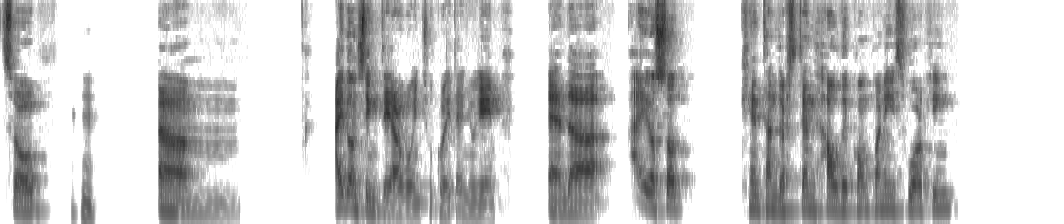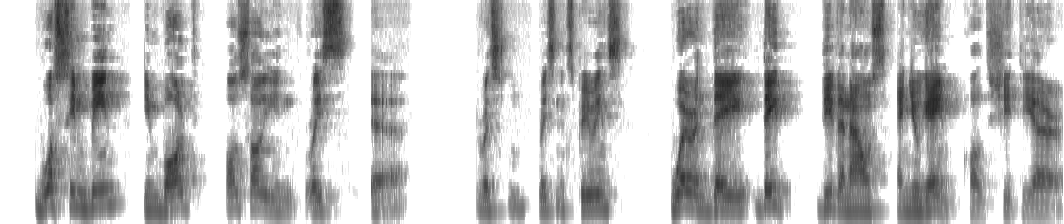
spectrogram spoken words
So, mm-hmm. um, I don't think they are going to create a new game, and uh, I also can't understand how the company is working. Was Bean involved also in race, uh, race racing experience? Weren't they? They did announce a new game called GTR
